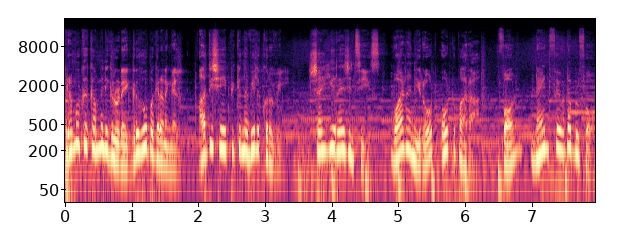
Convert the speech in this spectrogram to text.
പ്രമുഖ കമ്പനികളുടെ ഗൃഹോപകരണങ്ങൾ അതിശയിപ്പിക്കുന്ന വിലക്കുറവിൽ Shaheer agencies Vazhani road Ottupara. Phone nine five double four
